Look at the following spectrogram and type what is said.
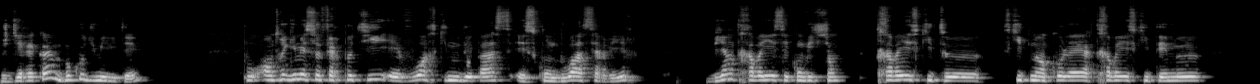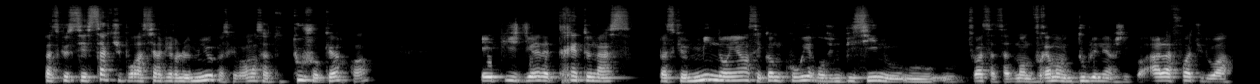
Je dirais quand même beaucoup d'humilité. Pour, entre guillemets, se faire petit et voir ce qui nous dépasse et ce qu'on doit servir. Bien travailler ses convictions, travailler ce qui te, ce qui te met en colère, travailler ce qui t'émeut, parce que c'est ça que tu pourras servir le mieux, parce que vraiment ça te touche au cœur, quoi. Et puis je dirais d'être très tenace, parce que mine de rien, c'est comme courir dans une piscine où, tu vois, ça, ça demande vraiment une double énergie, quoi. À la fois, tu dois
